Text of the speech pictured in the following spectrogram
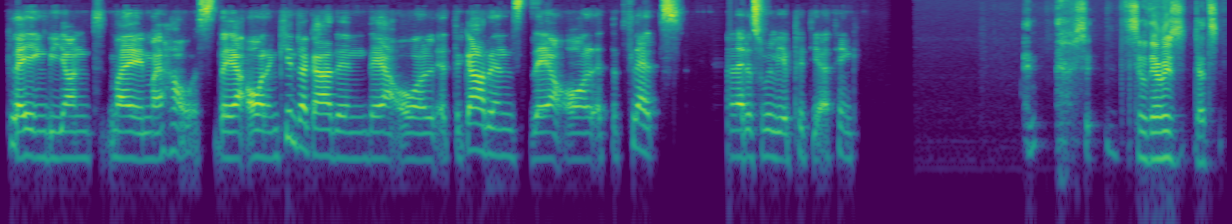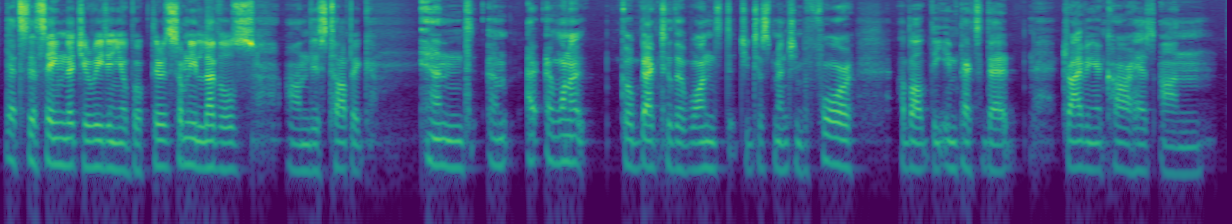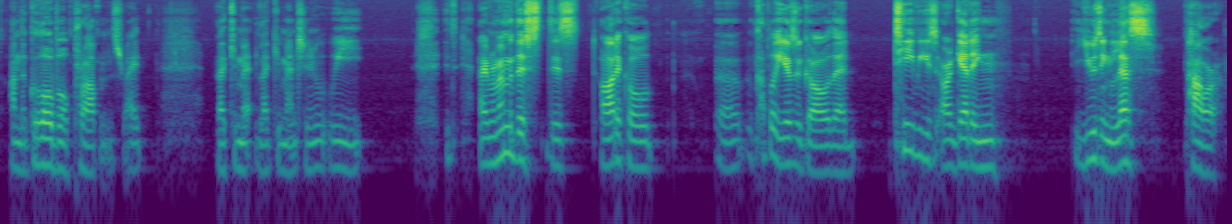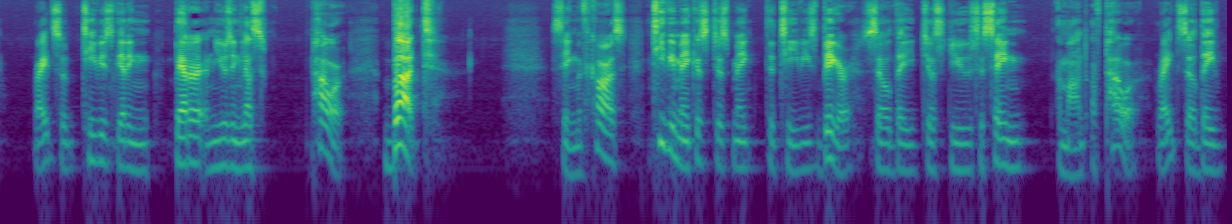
playing beyond my my house. They are all in kindergarten. They are all at the gardens. They are all at the flats, and that is really a pity. I think. And so, so there is that's that's the same that you read in your book. There's so many levels on this topic, and um, I, I want to go back to the ones that you just mentioned before about the impact that driving a car has on on the global problems, right? Like you like you mentioned, we. It, I remember this this article uh, a couple of years ago that TVs are getting using less power, right? So TVs getting better and using less power. But same with cars, TV makers just make the TVs bigger, so they just use the same amount of power, right? So they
